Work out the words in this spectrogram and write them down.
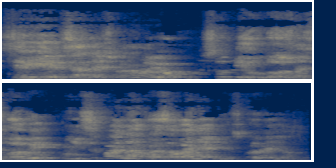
Сергей Александрович Пономарев вступил в должность главы муниципального образования Одинской район.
